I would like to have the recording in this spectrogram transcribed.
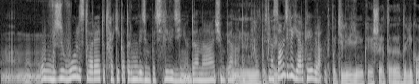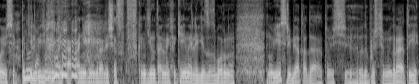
вживую олицетворяет тот хоккей, который мы видим по телевидению, да, на чемпионатах. Ну, по телев... На самом деле яркая игра. По телевидению, конечно, это далеко. Если по ну, телевидению да. они бы играли сейчас в континентальной хоккейной лиге за сборную. Ну, есть ребята, да, то есть, э, допустим, играют и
